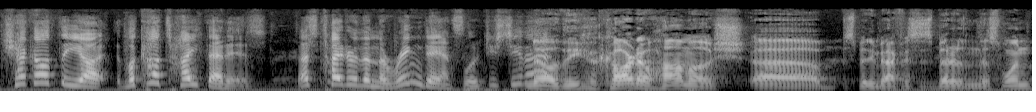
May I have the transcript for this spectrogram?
Check out the uh look how tight that is. That's tighter than the ring dance, Luke. Do you see that? No, the Ricardo Ramos uh, spinning back fist is better than this one,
